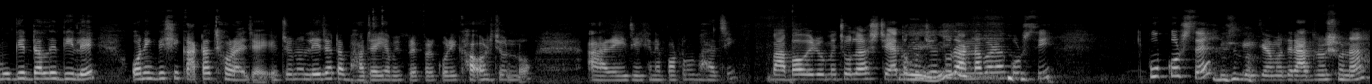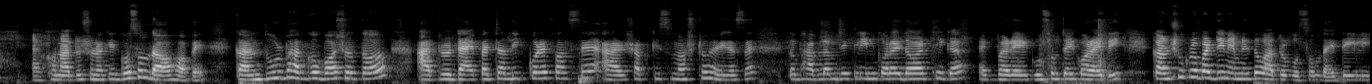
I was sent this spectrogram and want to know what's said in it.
মুগের ডালে দিলে অনেক বেশি কাটা ছড়ায় যায়। এর জন্য লেজাটা ভাজাই আমি প্রেফার করি খাওয়ার জন্য। আর এই যে এখানে পটল ভাজি। বাবা ওই রুমে চলে আসছে। এতক্ষণ যেহেতু রান্না বাড়া করছি পুপ করছে। এই যে আমাদের আদ্র সোনা এখন আদ্র সোনাকে গোসল দেওয়া হবে। কারণ দুর্ভাগ্যবশত আদ্র ডাইপারটা লিক করে ফেলছে আর সবকিছু নষ্ট হয়ে গেছে। তো ভাবলাম যে ক্লিন করাই দেওয়ার থেকে একবারে গোসলটাই করাই দিই। কারণ শুক্রবার দিন এমনিতেও আদ্র গোসল দেয় ডেইলি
